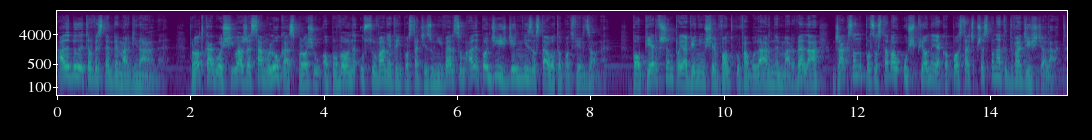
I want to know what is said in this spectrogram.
ale były to występy marginalne. Plotka głosiła, że sam Lucas prosił o powolne usuwanie tej postaci z uniwersum, ale po dziś dzień nie zostało to potwierdzone. Po pierwszym pojawieniu się w wątku fabularnym Marvela, Jackson pozostawał uśpiony jako postać przez ponad 20 lat.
